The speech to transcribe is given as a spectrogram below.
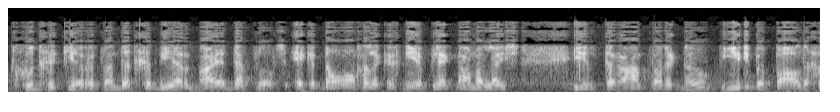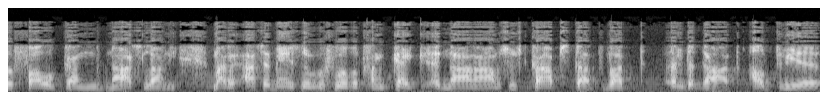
goedgekeur het, want dit gebeur baie dikwels. Ek het nou ongelukkig nie 'n plekname lys hier ter hand wat ek nou hierdie bepaalde geval kan naslaan nie. Maar as 'n mens nou byvoorbeeld gaan kyk na 'n naam soos Kaapstad wat inderdaad al twee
